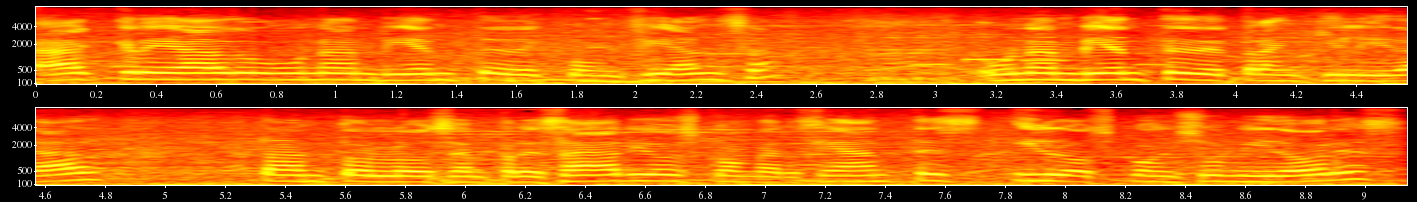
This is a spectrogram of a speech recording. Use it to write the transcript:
ha creado un ambiente de confianza, un ambiente de tranquilidad tanto los empresarios, comerciantes y los consumidores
